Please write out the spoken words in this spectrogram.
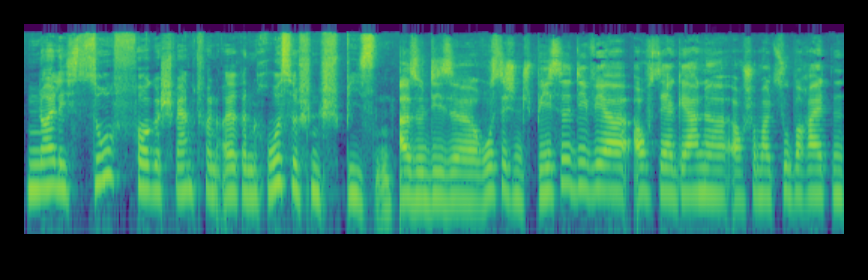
neulich so vorgeschwärmt von euren russischen Spießen. Also diese russischen Spieße, die wir auch sehr gerne auch schon mal zubereiten.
